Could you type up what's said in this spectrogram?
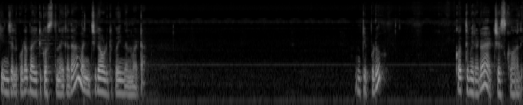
గింజలు కూడా బయటకు వస్తున్నాయి కదా మంచిగా ఉడికిపోయిందనమాట. ఇంకిప్పుడు కొత్తిమీరను యాడ్ చేసుకోవాలి.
